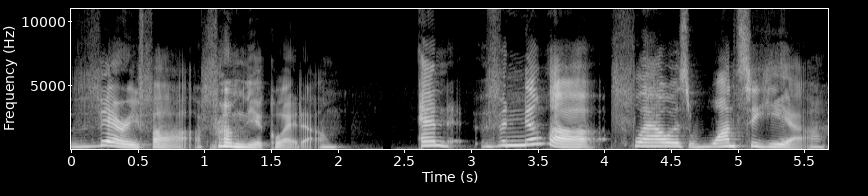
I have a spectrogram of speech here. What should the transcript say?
very far from the equator. And vanilla flowers once a year,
